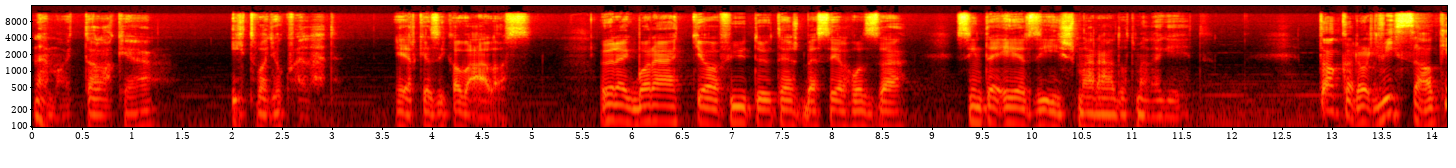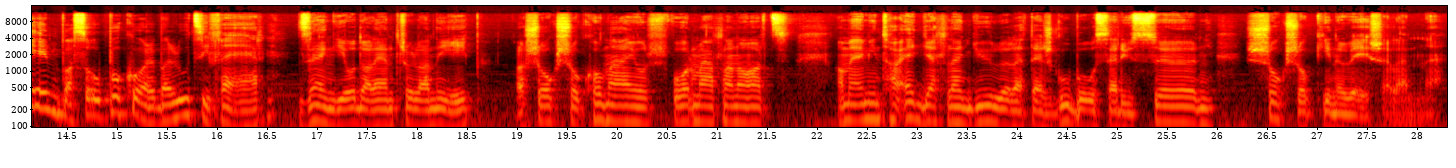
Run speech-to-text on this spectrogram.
Nem hagytalak el, itt vagyok veled, érkezik a válasz. Öreg barátja, a fűtőtest beszél hozzá, szinte érzi is már áldott melegét. Takarodj vissza a kémbaszó pokolba, Lucifer! Zengi odalentről a nép, a sok-sok homályos, formátlan arc, amely mintha egyetlen gyűlöletes gubószerű szörny sok-sok kinövése lenne.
